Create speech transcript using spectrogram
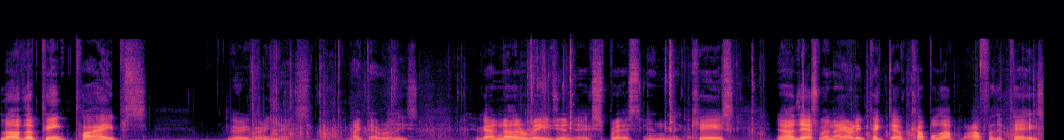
Love the pink pipes. Very, very nice. Like that release. We've got another Raijin Express in the case. Now this one, I already picked up a couple up off of the pegs.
